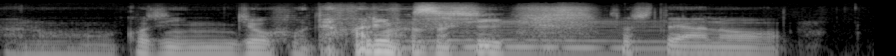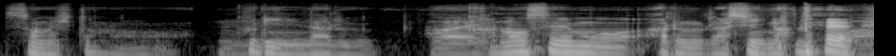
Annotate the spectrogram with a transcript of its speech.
あの個人情報でもありますしそしてあのその人の不利になる可能性もあるらしいので、はい、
